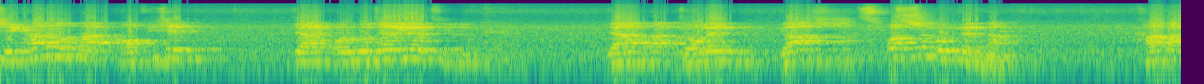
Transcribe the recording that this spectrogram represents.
সেখানেও তার অফিসের যারা কর্মচারীরা ছিলেন যারা তার জলের গ্লাস স্পর্শ করতেন না, খাতা,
